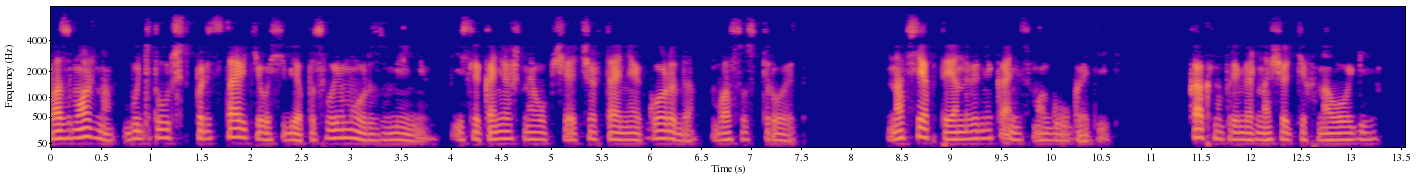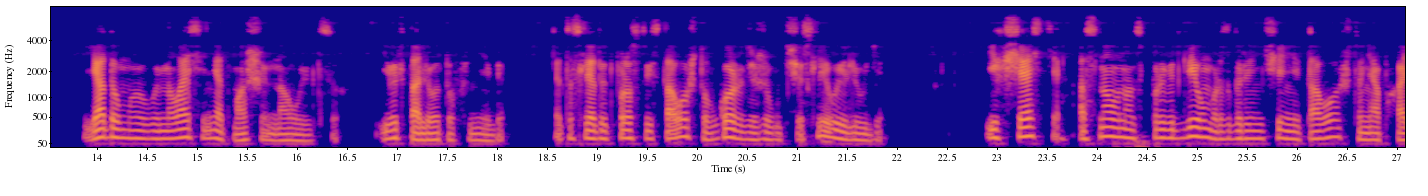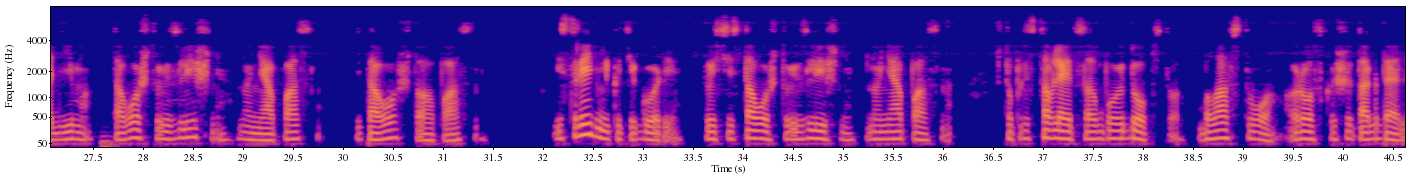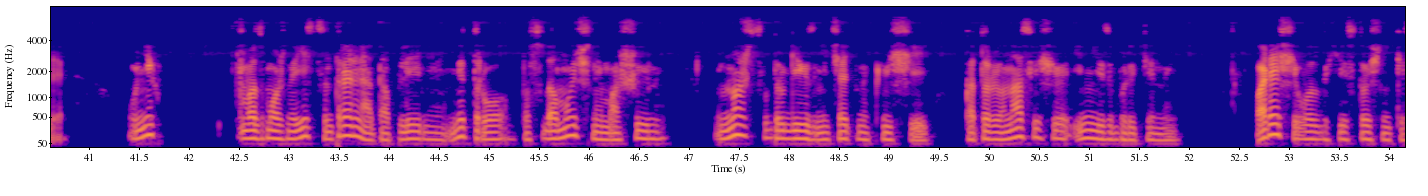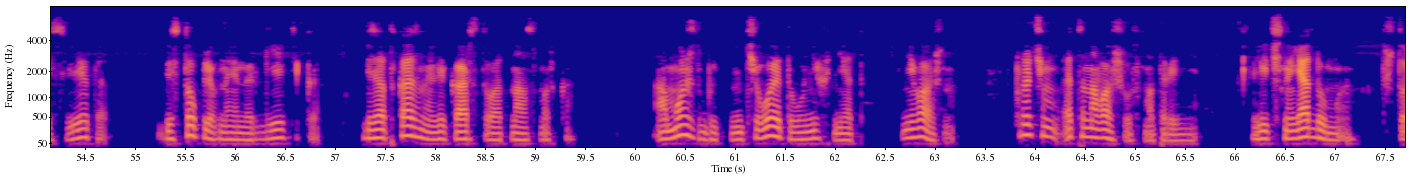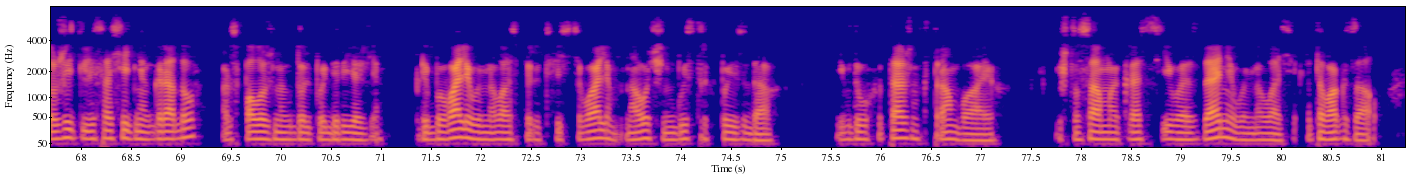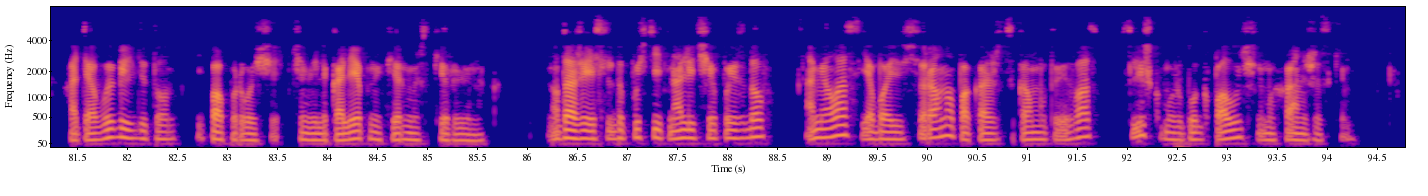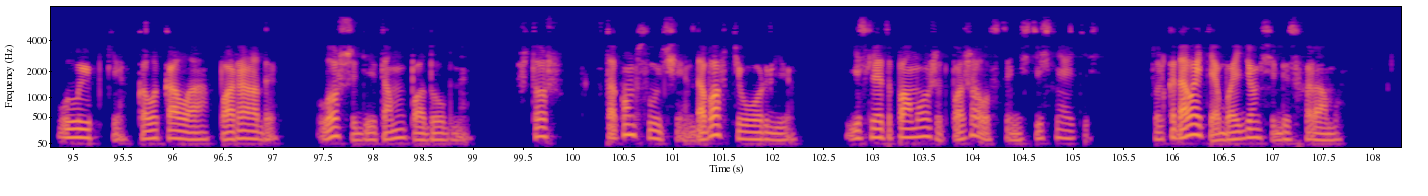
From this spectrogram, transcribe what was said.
Возможно, будет лучше представить его себе по своему разумению, если, конечно, общее очертание города вас устроит. На всех-то я наверняка не смогу угодить. Как, например, насчет технологий? Я думаю, в Эмиласе нет машин на улицах и вертолетов в небе. Это следует просто из того, что в городе живут счастливые люди. Их счастье основано на справедливом разграничении того, что необходимо, того, что излишне, но не опасно, и того, что опасно. Из средней категории, то есть из того, что излишне, но не опасно, что представляет собой удобство, баловство, роскошь и так далее. У них, возможно, есть центральное отопление, метро, посудомоечные машины, и множество других замечательных вещей, которые у нас еще и не изобретены. Парящие в воздухе источники света, бестопливная энергетика, безотказное лекарство от насморка. А может быть, ничего этого у них нет. Неважно. Впрочем, это на ваше усмотрение. Лично я думаю, что жители соседних городов, расположенных вдоль побережья, прибывали в Эмилас перед фестивалем на очень быстрых поездах, и в двухэтажных трамваях. И что самое красивое здание в Эмиласе – это вокзал, хотя выглядит он и попроще, чем великолепный фермерский рынок. Но даже если допустить наличие поездов, Амилас, я боюсь, все равно покажется кому-то из вас слишком уж благополучным и ханжеским. Улыбки, колокола, парады, лошади и тому подобное. Что ж, в таком случае добавьте оргию. Если это поможет, пожалуйста, не стесняйтесь. Только давайте обойдемся без храмов,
